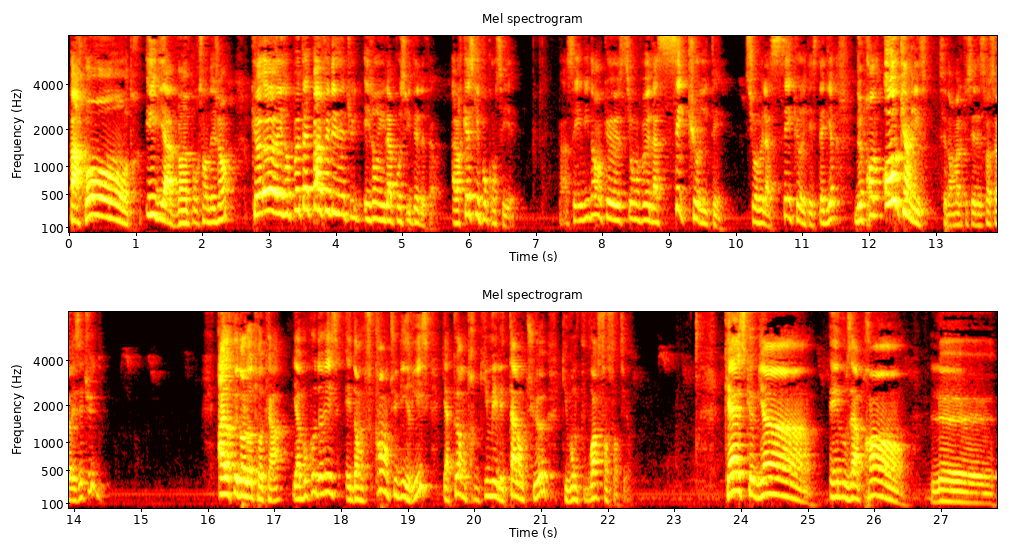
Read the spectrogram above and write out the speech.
Par contre, il y a 20% des gens que eux, ils n'ont peut-être pas fait des études, ils ont eu la possibilité de faire. Alors, qu'est-ce qu'il faut conseiller? C'est évident que si on veut la sécurité, si on veut la sécurité, c'est-à-dire ne prendre aucun risque, c'est normal que c'est soit sur les études. Alors que dans l'autre cas, il y a beaucoup de risques. Et quand tu dis risque, il y a peu, entre guillemets, les talentueux qui vont pouvoir s'en sortir. Qu'est-ce que vient et nous apprend le,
